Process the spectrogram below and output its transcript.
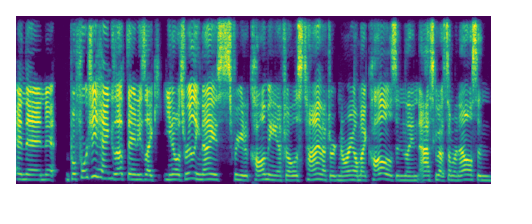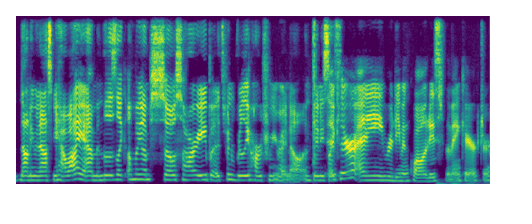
And then before she hangs up, Thandi's like, you know, it's really nice for you to call me after all this time, after ignoring all my calls and then ask about someone else and not even ask me how I am. And Liz is like, oh my God, I'm so sorry, but it's been really hard for me right now. And Thandi's like, Is there any redeeming qualities to the main character?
